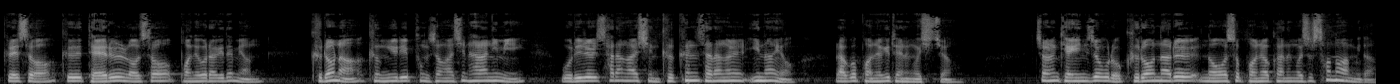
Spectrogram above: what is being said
그래서 그 대를 넣어서 번역을 하게 되면 그러나 극률이 풍성하신 하나님이 우리를 사랑하신 그 큰 사랑을 인하여 라고 번역이 되는 것이죠. 저는 개인적으로 그러나를 넣어서 번역하는 것을 선호합니다.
